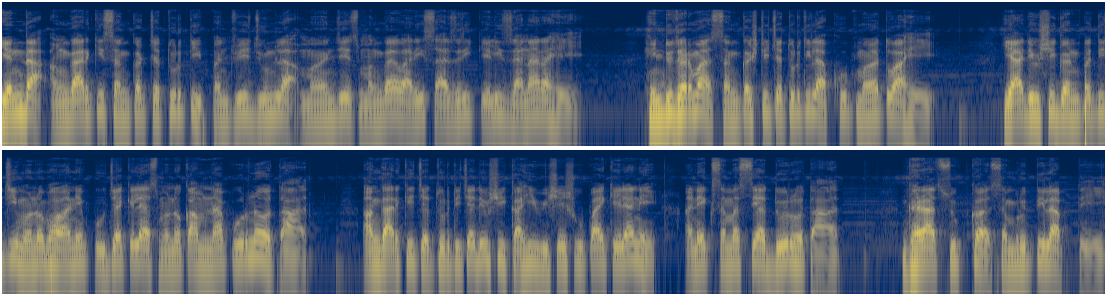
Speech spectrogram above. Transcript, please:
यंदा अंगारकी संकट चतुर्थी पंचवीस जूनला म्हणजेच मंगळवारी साजरी केली जाणार आहे. हिंदू धर्मात संकष्टी चतुर्थीला खूप महत्त्व आहे. या दिवशी गणपतीची मनोभावाने पूजा केल्यास मनोकामना पूर्ण होतात. अंगारकी चतुर्थीच्या दिवशी काही विशेष उपाय केल्याने अनेक समस्या दूर होतात. घरात सुख समृद्धी लाभते.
